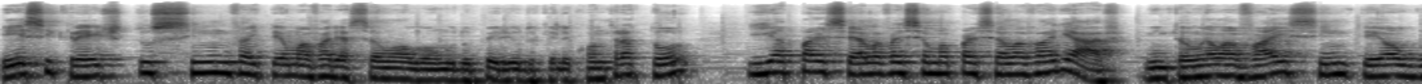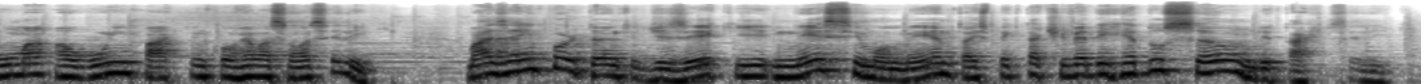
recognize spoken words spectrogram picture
esse crédito sim vai ter uma variação ao longo do período que ele contratou e a parcela vai ser uma parcela variável. Então ela vai sim ter alguma, algum impacto em relação à Selic. Mas é importante dizer que nesse momento a expectativa é de redução de taxa Selic.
